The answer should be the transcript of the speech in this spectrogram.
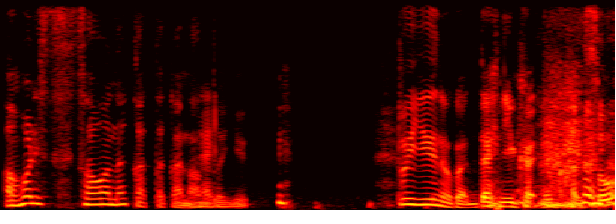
あまり差はなかったかなという、というのが第2回の感想。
